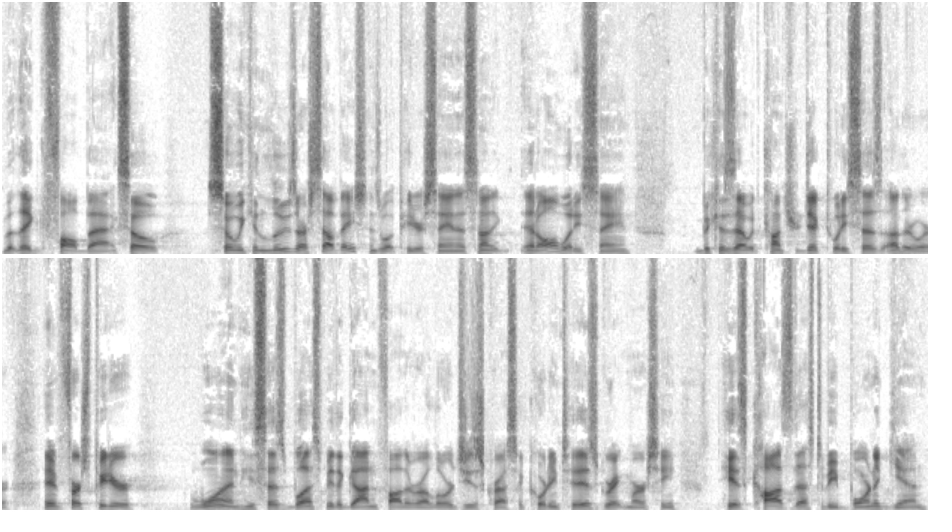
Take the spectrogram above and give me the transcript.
but they fall back. So, so we can lose our salvation, is what Peter's saying. It's not at all what he's saying, because that would contradict what he says otherwhere. In 1 Peter 1, he says, Blessed be the God and Father of our Lord Jesus Christ. According to his great mercy, he has caused us to be born again,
